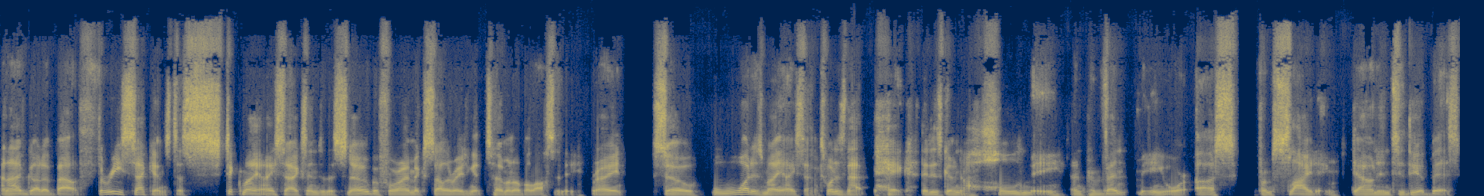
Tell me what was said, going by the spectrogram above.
And I've got about three seconds to stick my ice axe into the snow before I'm accelerating at terminal velocity, right? So, what is my ice axe? What is that pick that is going to hold me and prevent me or us from sliding down into the abyss?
